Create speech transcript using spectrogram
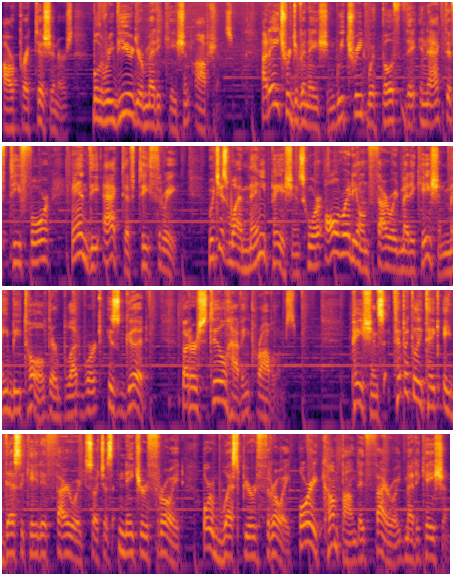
our practitioners will review your medication options. At AgeRejuvenation, we treat with both the inactive T4 and the active T3 which is why many patients who are already on thyroid medication may be told their blood work is good, but are still having problems. Patients typically take a desiccated thyroid such as Nature-Throid or Westpure-Throid or a compounded thyroid medication.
